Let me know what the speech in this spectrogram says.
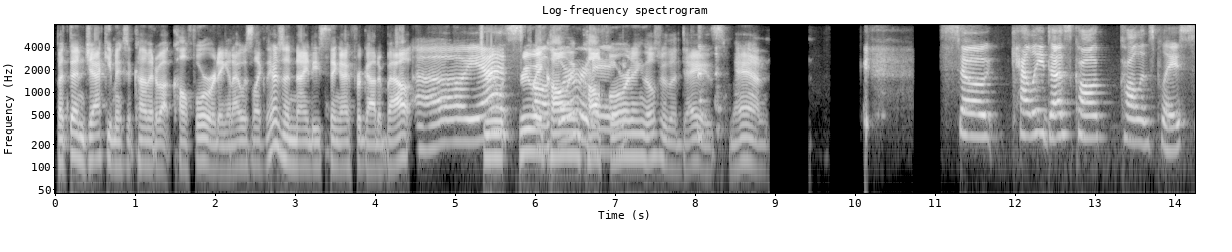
But then Jackie makes a comment about call forwarding, and I was like, there's a 90s thing I forgot about. Oh yes. Three-way call calling, call forwarding. forwarding. Those were the days, man. So Kelly does call Colin's place,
